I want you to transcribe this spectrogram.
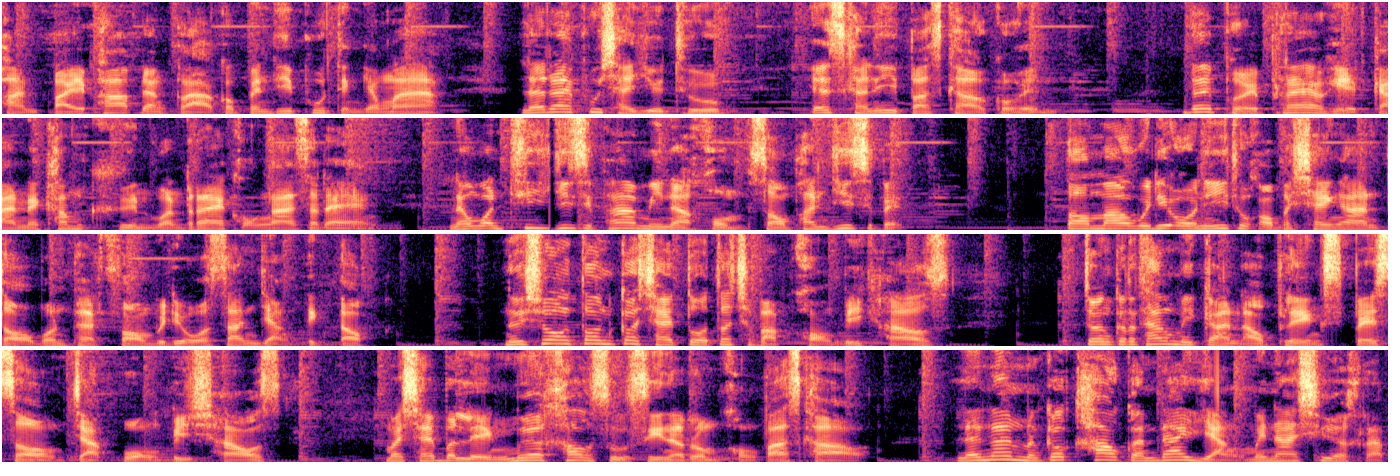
ผ่านไปภาพดังกล่าวก็เป็นที่พูดถึงอย่างมาก และได้ผู้ใช้ YouTube เอสคานีปาสคาลโคเฮนได้เผยแพร่เหตุการณ์ในค่ำคืนวันแรกของงานแสดง ในวันที่ 25 มีนาคม 2021 ต่อมาวิดีโอนี้ถูกเอาไปใช้งานต่อบนแพลตฟอร์มวิดีโอสั้นอย่าง TikTok ในช่วงต้นก็ใช้ตัวต้นฉบับของ Big House จนกระทั่งมีการเอาเพลง Space Song จากวง Beach House มาใช้บรรเลงเมื่อเข้าสู่ซีนอารมณ์ของปาสคาลและนั่นมันก็เข้ากันได้อย่างไม่น่าเชื่อครับ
